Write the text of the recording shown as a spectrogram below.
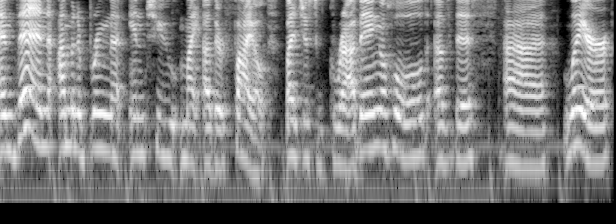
And then I'm going to bring that into my other file by just grabbing a hold of this uh, layer.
